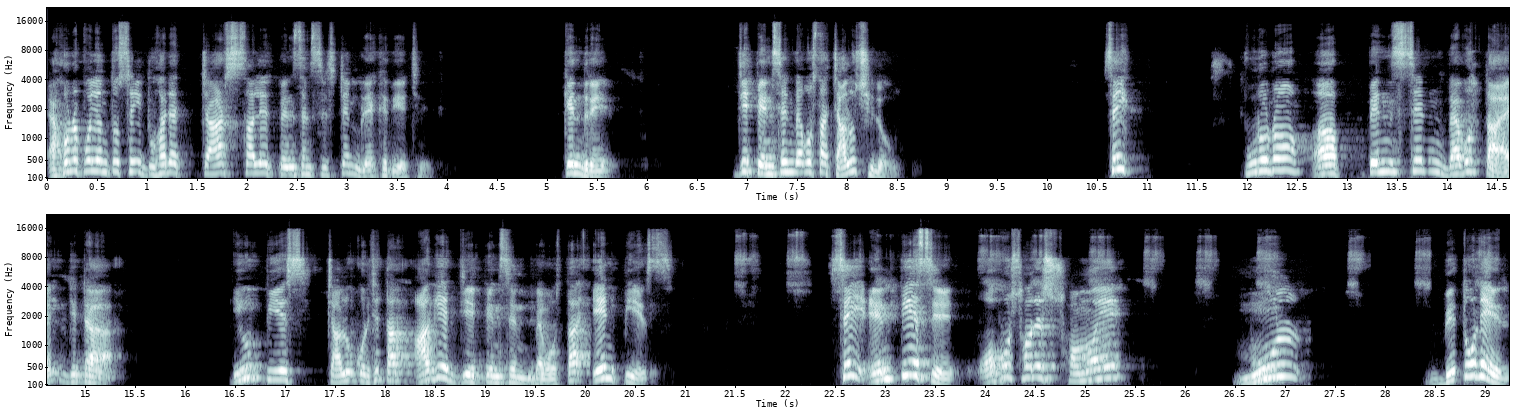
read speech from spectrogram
এখনও পর্যন্ত সেই দু সালের পেনশন সিস্টেম রেখে দিয়েছে। কেন্দ্রে যে পেনশন ব্যবস্থা চালু ছিল, সেই পুরনো পেনশন ব্যবস্থায় যেটা ইউপিএস চালু করেছে, তার আগের যে পেনশন ব্যবস্থা এনপিএস সেই এনপিএস এ অবসরের সময়ে মূল বেতনের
